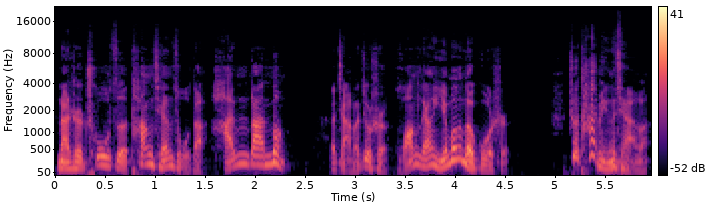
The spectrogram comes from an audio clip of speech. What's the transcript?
乃是出自汤显祖的《邯郸梦》，讲的就是黄粱一梦的故事。这太明显了，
